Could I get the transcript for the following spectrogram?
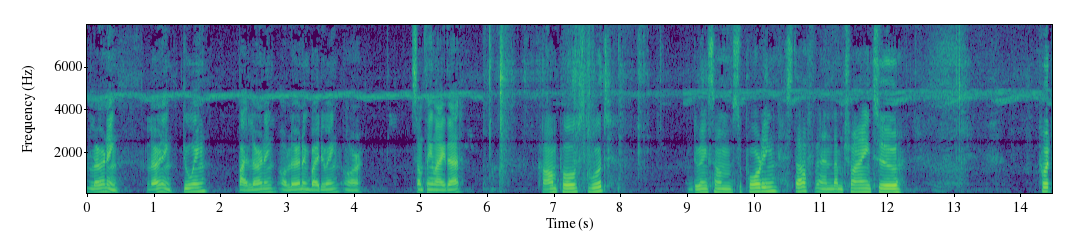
Learning learning doing by learning or learning by doing or something like that. Compost wood. I'm doing some supporting stuff and I'm trying to put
